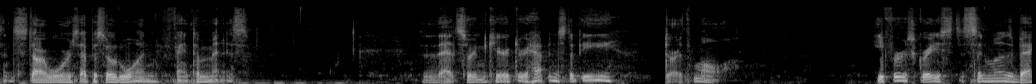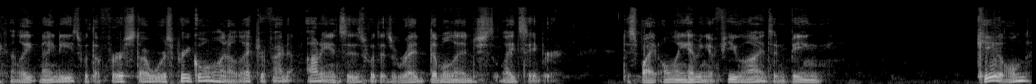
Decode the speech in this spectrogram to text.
since Star Wars Episode 1 Phantom Menace. That certain character happens to be Darth Maul. He first graced cinemas back in the late 90s with the first Star Wars prequel and electrified audiences with his red double edged lightsaber. Despite only having a few lines and being killed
